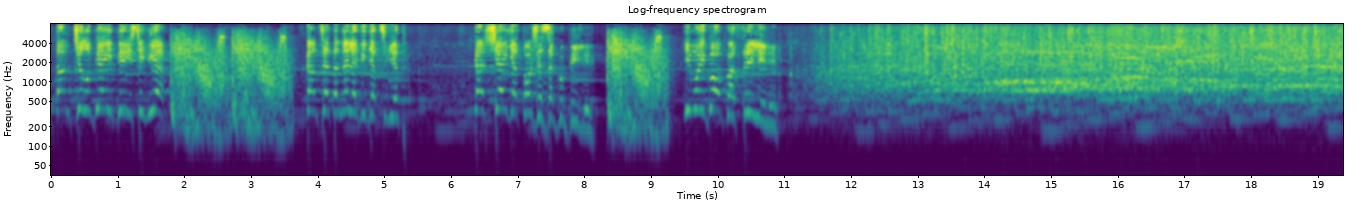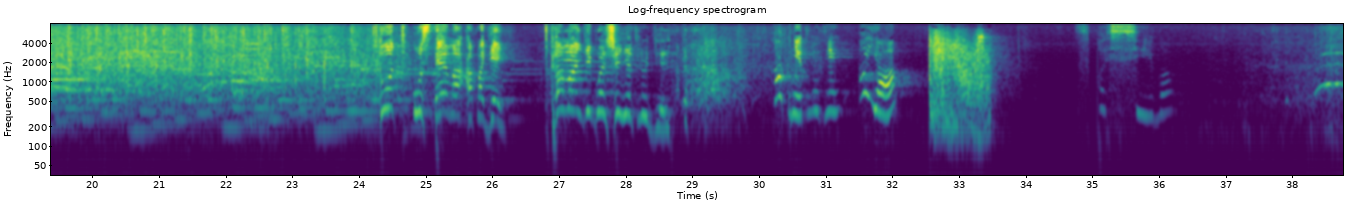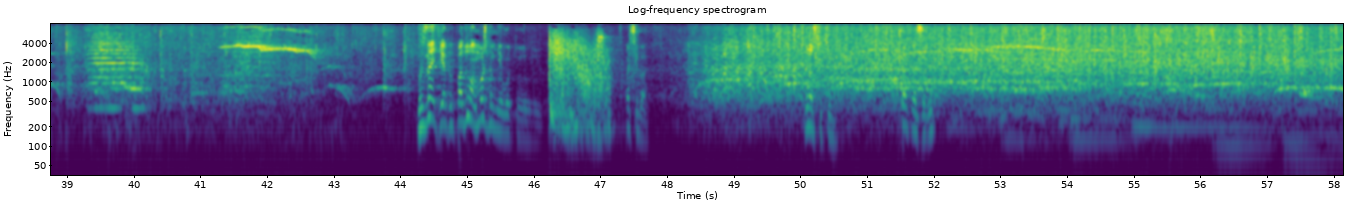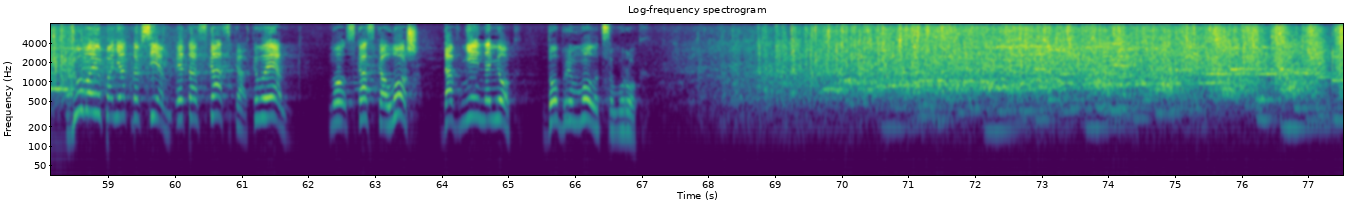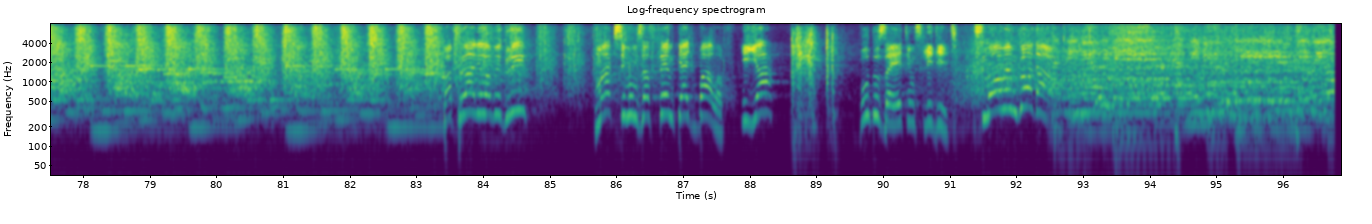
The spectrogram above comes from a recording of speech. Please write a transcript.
Там челубей и пересвет. В конце тоннеля видят свет. Кощея тоже загубили. Ему иголку отстрелили. Тут у Стема апогей. В команде больше нет людей. Как нет людей? А я? Спасибо. Вы знаете, я тут подумал, можно мне вот... э, Спасибо. Здравствуйте. Как вас зовут? Думаю, понятно всем. Это сказка, КВН. Но сказка ложь, да в ней намек. Добрым молодцам урок. По правилам игры максимум за стем 5 баллов. И я буду за этим следить. С Новым годом!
